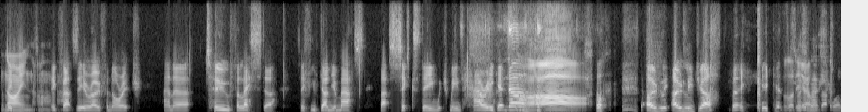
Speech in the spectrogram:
big- Nine. Oh, big fat zero for Norwich, and uh, two for Leicester. So if you've done your maths, that's 16, which means Harry gets no. Ah! only only just, but he gets the Bloody spin on that one.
